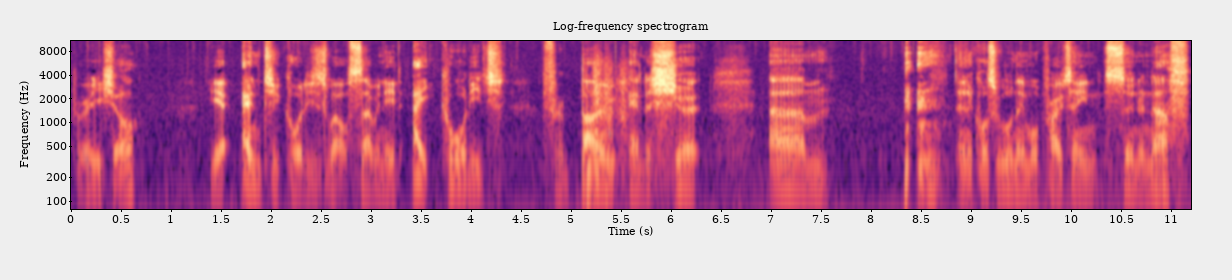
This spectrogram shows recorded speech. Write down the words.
Pretty sure. Yeah, and two cordage as well. So we need eight cordage for a bow and a shirt. Um, and of course, we will need more protein soon enough.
